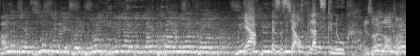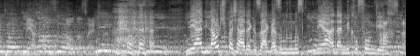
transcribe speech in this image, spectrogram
Alle, die jetzt hier sind, ihr könnt ruhig näher den Lautenwagen rankommen. Ja, es ist ja auch Platz genug. Wir sollen lauter, näher kommen und lauter sein. Näher an die Lautsprecher hat er gesagt, also du musst näher an dein Mikrofon gehen. Ach, ach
